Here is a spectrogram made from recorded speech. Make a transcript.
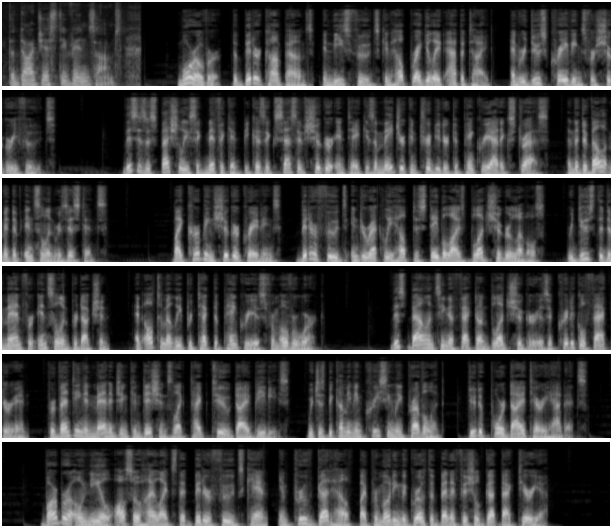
the digestive enzymes. Moreover, the bitter compounds in these foods can help regulate appetite and reduce cravings for sugary foods. This is especially significant because excessive sugar intake is a major contributor to pancreatic stress and the development of insulin resistance. By curbing sugar cravings, bitter foods indirectly help to stabilize blood sugar levels, reduce the demand for insulin production, and ultimately protect the pancreas from overwork. This balancing effect on blood sugar is a critical factor in preventing and managing conditions like type 2 diabetes, which is becoming increasingly prevalent, due to poor dietary habits. Barbara O'Neill also highlights that bitter foods can improve gut health by promoting the growth of beneficial gut bacteria.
